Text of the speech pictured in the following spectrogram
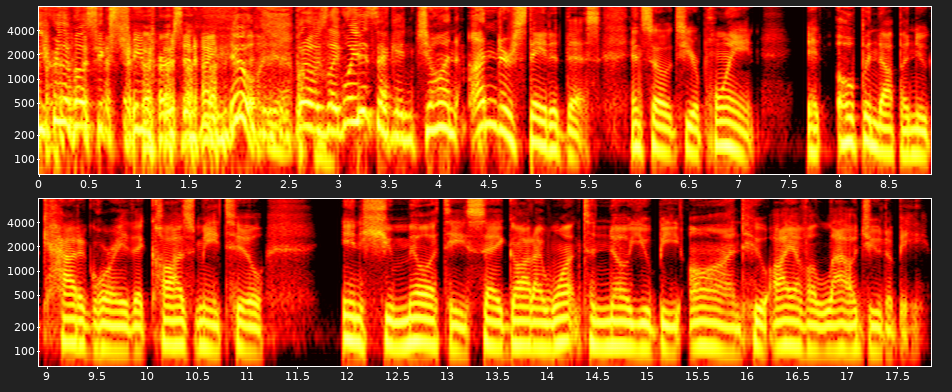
you're the most extreme person I knew. Yeah. But I was like, wait a second, John understated this. And so, to your point, it opened up a new category that caused me to, in humility, say, God, I want to know you beyond who I have allowed you to be.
